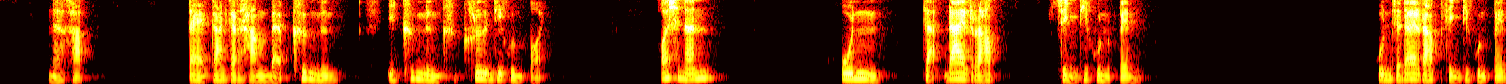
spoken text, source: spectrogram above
ำนะครับ แต่การกระทำแบบครึ่งหนึ่งอีกครึ่งหนึ่งคือคลื่นที่คุณปล่อย เพราะฉะนั้น คุณจะได้รับสิ่งที่คุณเป็น คุณจะได้รับสิ่งที่คุณเป็น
